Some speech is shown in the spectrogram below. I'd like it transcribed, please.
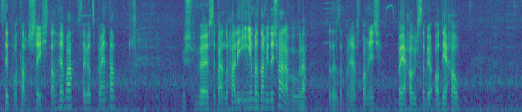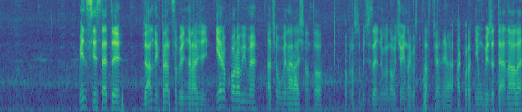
Sypło tam 6 ton chyba, z tego co pamiętam. Już wsypałem do hali i nie ma z nami dośwara w ogóle. To też zapomniałem wspomnieć. Pojechał już sobie, odjechał. Więc niestety żadnych prac sobie na razie nie ro- porobimy. Znaczy mówię na razie, no to po prostu będzie za niedługo nowy ciągnik na gospodarstwie. Nie, akurat nie mówię, że ten, ale...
